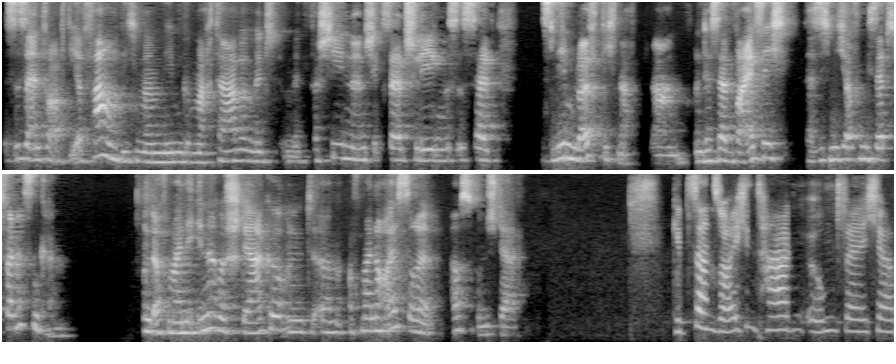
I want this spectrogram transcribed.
es ist einfach auch die Erfahrung, die ich in meinem Leben gemacht habe mit, mit verschiedenen Schicksalsschlägen. Es ist halt, das Leben läuft nicht nach Plan. Und deshalb weiß ich, dass ich mich auf mich selbst verlassen kann. Und auf meine innere Stärke und ähm, auf meine äußere, äußeren Stärken. Gibt es an solchen Tagen irgendwelche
